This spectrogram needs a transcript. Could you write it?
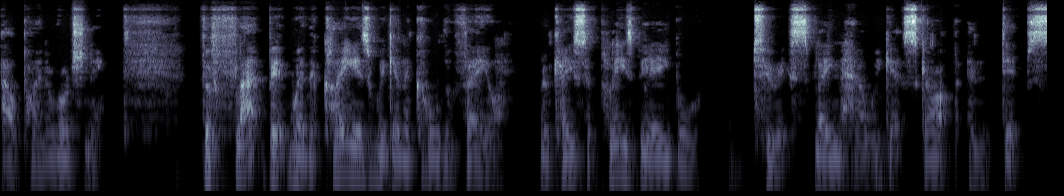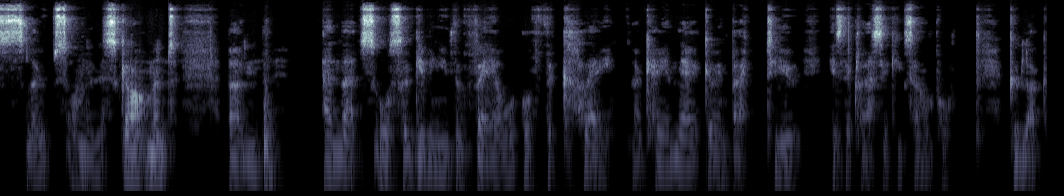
alpine orogeny. The flat bit where the clay is, we're going to call the vale. Okay, so please be able to explain how we get scarp and dip slopes on an escarpment. Um, and that's also giving you the vale of the clay. Okay, and there going back to you is the classic example. Good luck.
